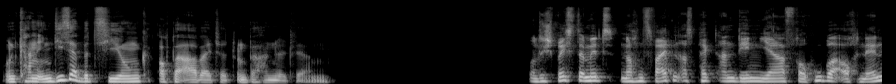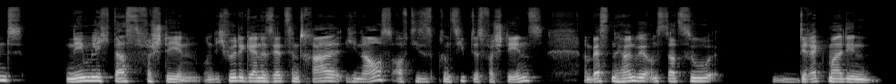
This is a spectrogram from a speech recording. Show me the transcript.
und kann in dieser Beziehung auch bearbeitet und behandelt werden. Und du sprichst damit noch einen zweiten Aspekt an, den ja Frau Huber auch nennt, nämlich das Verstehen. Und ich würde gerne sehr zentral hinaus auf dieses Prinzip des Verstehens. Am besten hören wir uns dazu direkt mal den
